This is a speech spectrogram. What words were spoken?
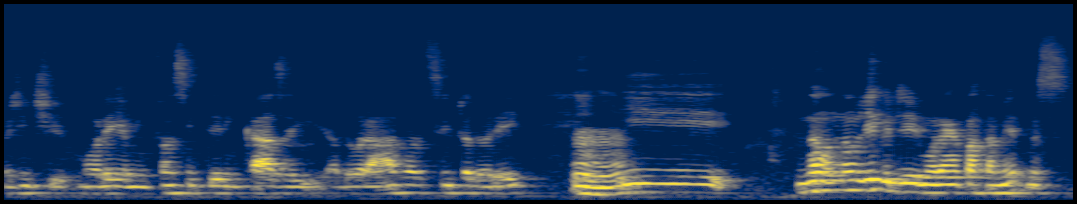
A gente morei a minha infância inteira em casa e adorava, sempre adorei. Aham. E não, não ligo de morar em apartamento, mas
